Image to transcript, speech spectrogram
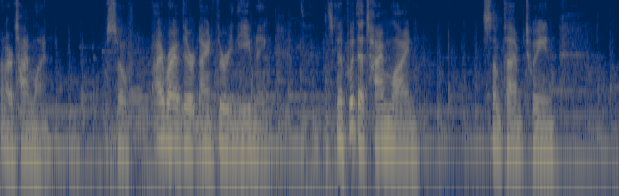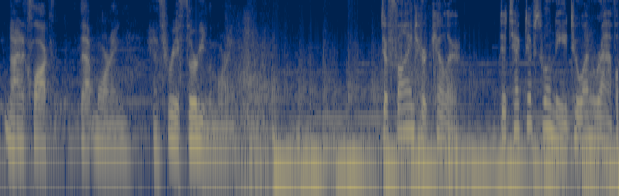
on our timeline. So I arrived there at 9.30 in the evening. It's going to put that timeline sometime between 9 o'clock that morning and 3.30 in the morning. To find her killer, detectives will need to unravel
